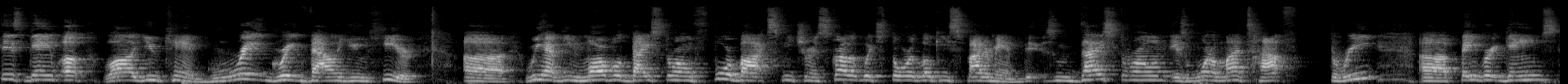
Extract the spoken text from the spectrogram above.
this game up while you can. Great, great value here. Uh, we have the Marvel Dice Throne 4 box featuring Scarlet Witch, Thor, Loki, Spider-Man. This Dice Throne is one of my top three uh, favorite games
